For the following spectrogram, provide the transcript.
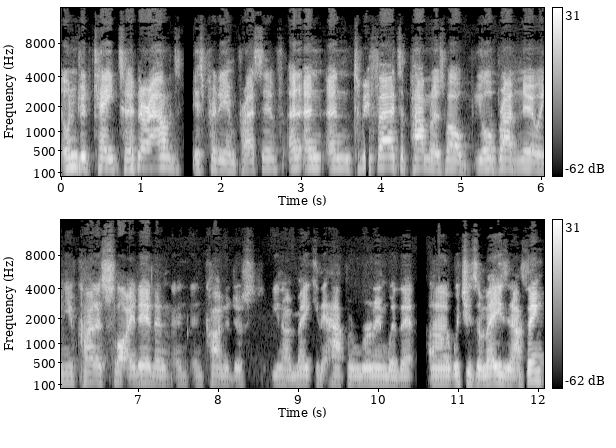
hundred k turnaround is pretty impressive. And and and to be fair to Pamela as well, you're brand new and you've kind of slotted in and, and, and kind of just you know making it happen, running with it, uh, which is amazing. I think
